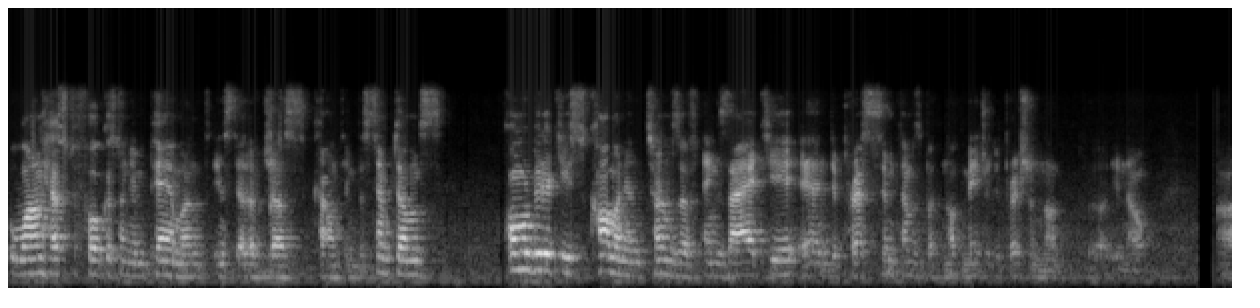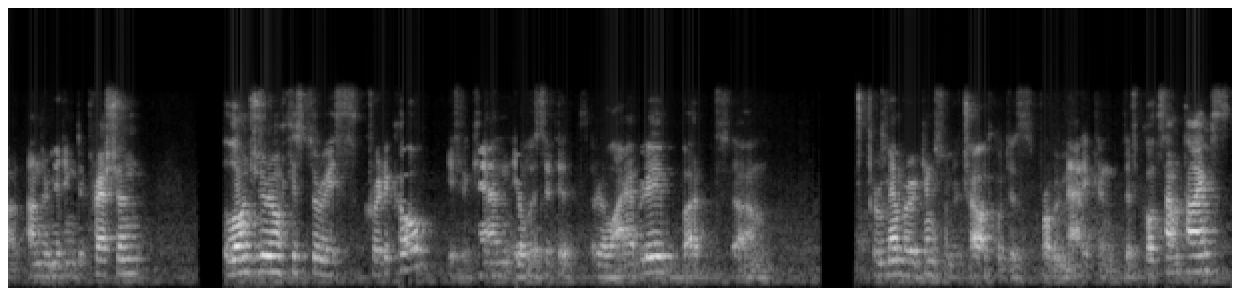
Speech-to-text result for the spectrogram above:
one has to focus on impairment instead of just counting the symptoms. Comorbidity is common in terms of anxiety and depressed symptoms, but not major depression, not, uh, you know, uh, unremitting depression. Longitudinal history is critical if you can elicit it reliably, but um, remember things from your childhood is problematic and difficult sometimes.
